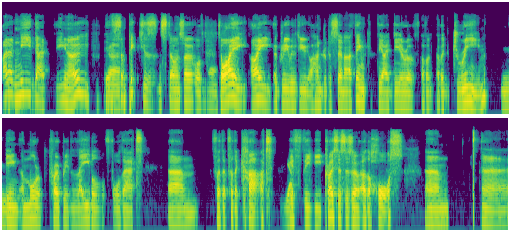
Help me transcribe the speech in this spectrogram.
I don't need that. You know, yeah. some pictures and so on and so forth. Yeah. So I I agree with you hundred percent. I think the idea of of a, of a dream mm. being a more appropriate label for that um, for the for the cart. Yeah. If the processes are, are the horse um, uh,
